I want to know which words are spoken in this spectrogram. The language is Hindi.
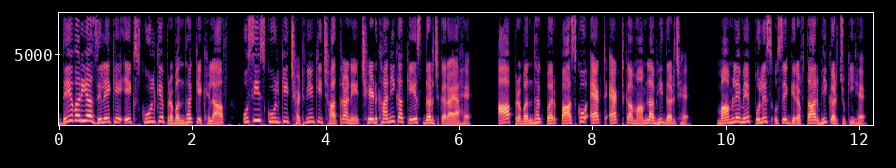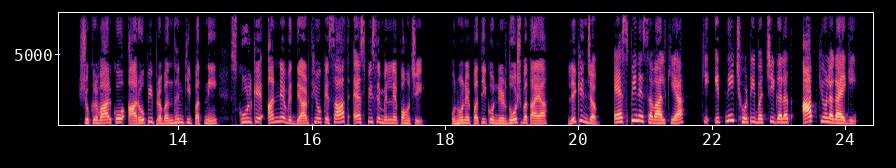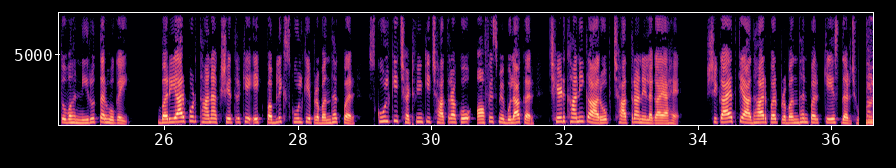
देवरिया ज़िले के एक स्कूल के प्रबंधक के खिलाफ उसी स्कूल की छठवीं की छात्रा ने छेड़खानी का केस दर्ज कराया है। आप प्रबंधक पर पास्को एक्ट एक्ट का मामला भी दर्ज है। मामले में पुलिस उसे गिरफ़्तार भी कर चुकी है। शुक्रवार को आरोपी प्रबंधन की पत्नी स्कूल के अन्य विद्यार्थियों के साथ एसपी से मिलने पहुँची। उन्होंने पति को निर्दोष बताया, लेकिन जब एसपी ने सवाल किया कि इतनी छोटी बच्ची गलत आप क्यों लगाएगी तो वह निरुत्तर हो गई। बरियारपुर थाना क्षेत्र के एक पब्लिक स्कूल के प्रबंधक पर स्कूल की छठवीं की छात्रा को ऑफ़िस में बुलाकर छेड़खानी का आरोप छात्रा ने लगाया है। शिकायत के आधार पर प्रबंधन पर केस दर्ज हुआ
